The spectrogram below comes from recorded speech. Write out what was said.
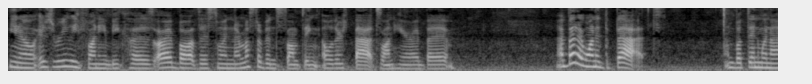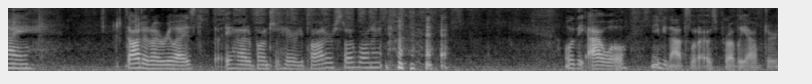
You know, it's really funny because I bought this one. There must have been something. Oh, there's bats on here, I bet. I bet I wanted the bats. But then when I got it, I realized it had a bunch of Harry Potter stuff on it. oh, the owl. Maybe that's what I was probably after.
